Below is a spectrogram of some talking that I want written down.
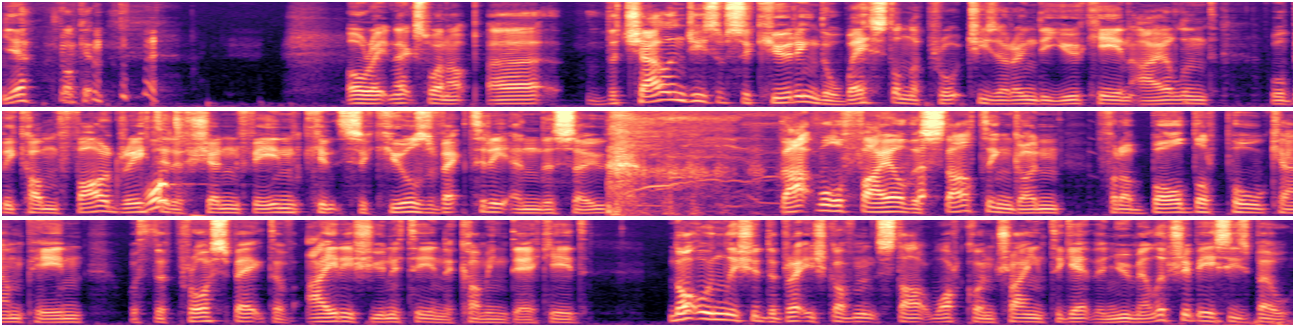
Yeah, fuck it. All right, next one up. Uh, the challenges of securing the western approaches around the UK and Ireland will become far greater What? if Sinn Féin can, secures victory in the south. that will fire the starting gun for a border poll campaign with the prospect of Irish unity in the coming decade. Not only should the British government start work on trying to get the new military bases built,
